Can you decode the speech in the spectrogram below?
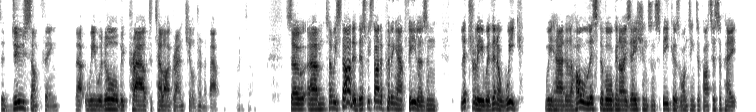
to do something that we would all be proud to tell our grandchildren about, for example? So, um, so we started this. We started putting out feelers, and literally within a week, we had a whole list of organizations and speakers wanting to participate.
